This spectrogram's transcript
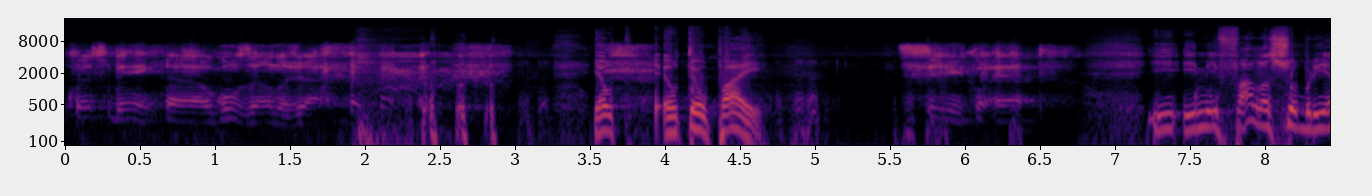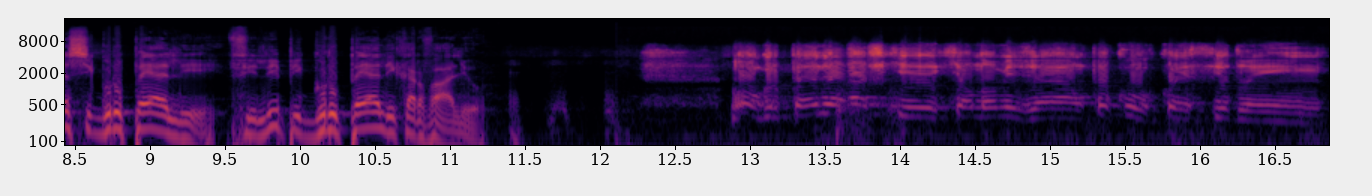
conheço bem, há alguns anos já. é, o, é o teu pai? Sim, correto. E, e me fala sobre esse Grupelli, Felipe Grupelli Carvalho. Bom, Grupelli eu acho que, que é um nome já um pouco conhecido em,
